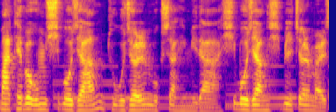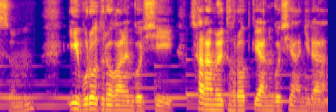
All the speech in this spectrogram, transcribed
마태복음 15장 두 구절 묵상입니다. 15장 11절 말씀. 입으로 들어가는 것이 사람을 더럽게 하는 것이 아니라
